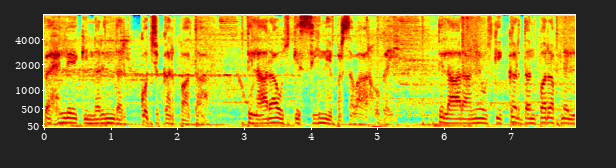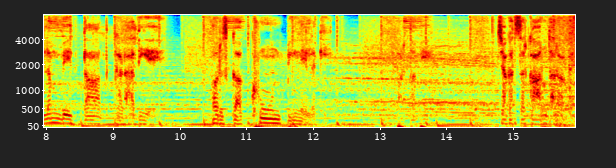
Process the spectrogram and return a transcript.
पहले कि नरिंदर कुछ कर पाता तिलारा उसके सीने पर सवार हो गई। तिलारा ने उसकी गर्दन पर अपने लंबे दांत गड़ा दिए और उसका खून पीने लगी। पर तभी जगत सरकार उधर आ गए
